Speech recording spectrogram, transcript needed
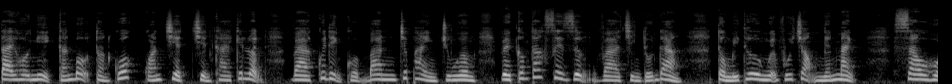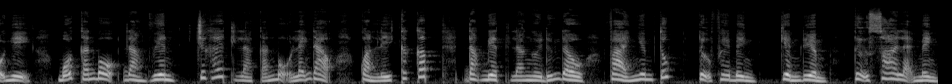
tại hội nghị cán bộ toàn quốc quán triệt triển khai kết luận và quy định của Ban chấp hành Trung ương về công tác xây dựng và trình đốn đảng, Tổng bí thư Nguyễn Phú Trọng nhấn mạnh, sau hội nghị, mỗi cán bộ đảng viên trước hết là cán bộ lãnh đạo, quản lý các cấp, đặc biệt là người đứng đầu phải nghiêm túc, tự phê bình, kiểm điểm, tự soi lại mình.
